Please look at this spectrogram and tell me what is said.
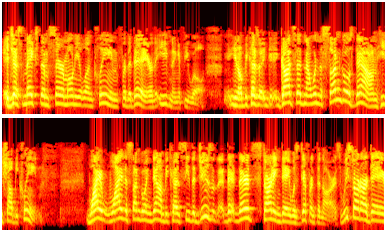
it just makes them ceremonial unclean for the day or the evening, if you will. You know, because God said, now when the sun goes down, he shall be clean. Why, why the sun going down? Because see, the Jews, their, their starting day was different than ours. We start our day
